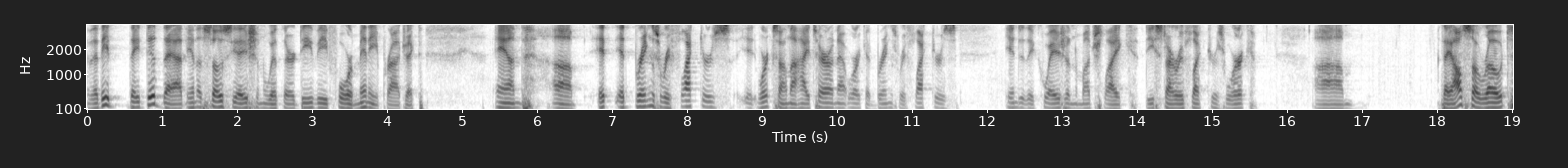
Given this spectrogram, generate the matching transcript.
they did, they did that in association with their DV4 Mini project. And uh, it, it brings reflectors, it works on the Hytera network, it brings reflectors into the equation much like D-star reflectors work. Um, they also wrote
